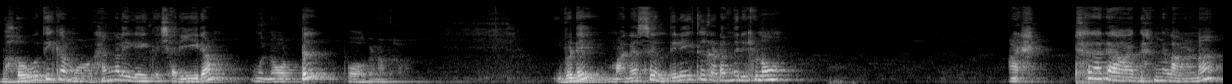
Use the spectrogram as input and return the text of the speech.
ഭൗതിക മോഹങ്ങളിലേക്ക് ശരീരം മുന്നോട്ട് പോകണത്. ഇവിടെ മനസ്സ് എന്തിലേക്ക് കടന്നിരിക്കണോ? അഷ്ടരാഗങ്ങളാണ്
